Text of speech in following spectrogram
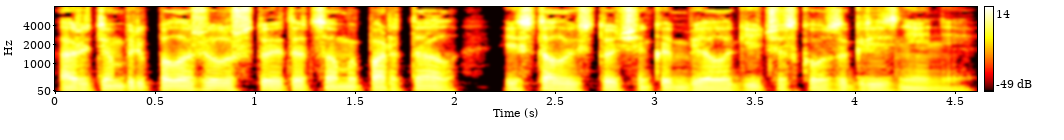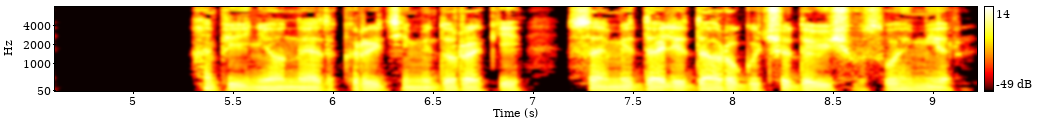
Артём предположил, что этот самый портал и стал источником биологического загрязнения. Опьянённые открытиями дураки сами дали дорогу чудовищу в свой мир.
